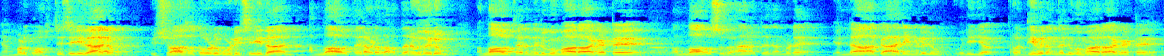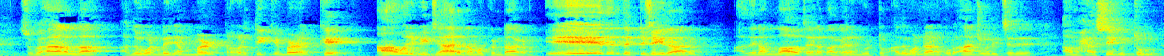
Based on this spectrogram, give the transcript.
നമ്മൾ കുറച്ച് ചെയ്താലും വിശ്വാസത്തോടു കൂടി ചെയ്താൽ അള്ളാഹു തല അവിടെ വർധനവ് തരും. അള്ളാഹു തല നൽകുമാറാകട്ടെ. അള്ളാഹു സുബാനത്തെ നമ്മുടെ എല്ലാ കാര്യങ്ങളിലും വലിയ പ്രതിഫലം നൽകുമാറാകട്ടെ. സുബാനല്ല അതുകൊണ്ട് നമ്മൾ പ്രവർത്തിക്കുമ്പോഴൊക്കെ ആ ഒരു വിചാരം നമുക്കുണ്ടാകണം. ഏതൊരു തെറ്റ് ചെയ്താലും അതിന് അള്ളാഹു തല പകരം കിട്ടും. അതുകൊണ്ടാണ് ഖുർആൻ ചോദിച്ചത് ഹസിബുത്തും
